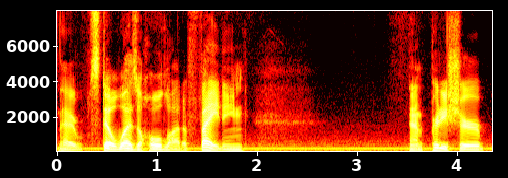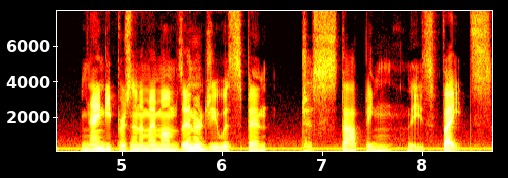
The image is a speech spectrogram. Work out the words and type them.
there still was a whole lot of fighting. And I'm pretty sure 90% of my mom's energy was spent just stopping these fights.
